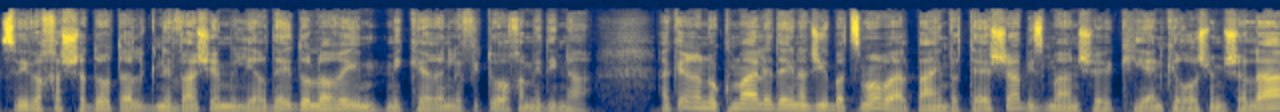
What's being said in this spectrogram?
סביב החשדות על גניבה של מיליארדי דולרים מקרן לפיתוח המדינה. הקרן הוקמה על ידי נג'יב עצמו ב-2009, בזמן שכיהן כראש ממשלה,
